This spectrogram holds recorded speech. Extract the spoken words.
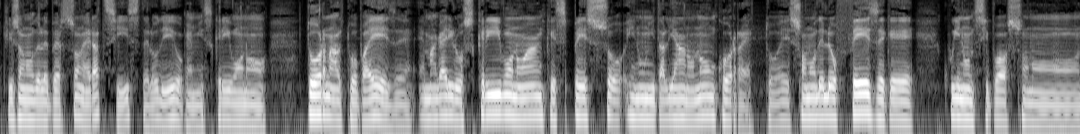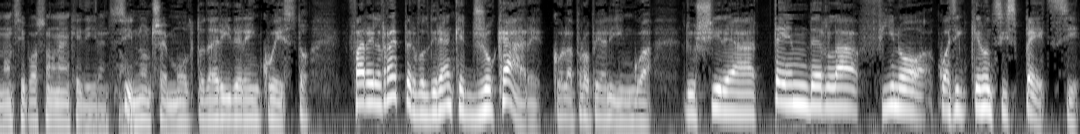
ci sono delle persone razziste, lo dico, che mi scrivono torna al tuo paese e magari lo scrivono anche spesso in un italiano non corretto e sono delle offese che qui non si possono, non si possono neanche dire. Insomma. Sì, non c'è molto da ridere in questo. Fare il rapper vuol dire anche giocare con la propria lingua, riuscire a tenderla fino a quasi che non si spezzi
